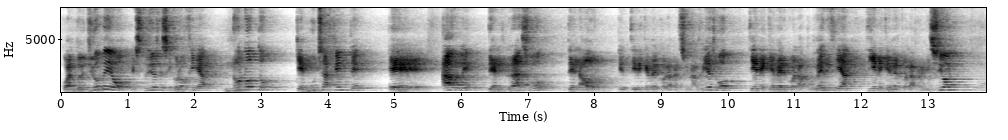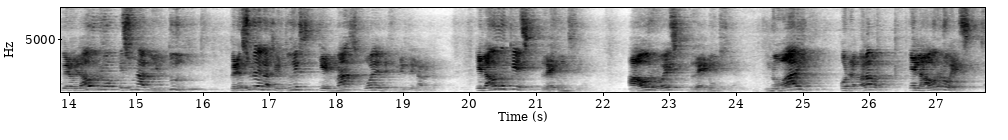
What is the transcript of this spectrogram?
cuando yo veo estudios de psicología, no noto que mucha gente eh, hable del rasgo del ahorro, que tiene que ver con la aversión al riesgo, tiene que ver con la prudencia, tiene que ver con la previsión, pero el ahorro es una virtud, pero es una de las virtudes que más pueden definir de la vida. ¿El ahorro qué es? Renuncia. Ahorro es renuncia. No hay otra palabra. El ahorro es,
